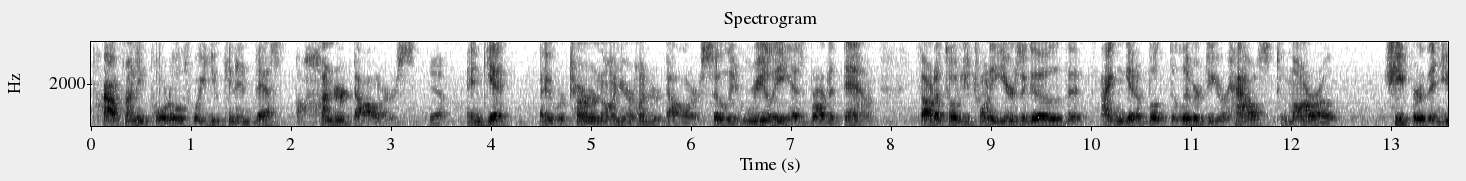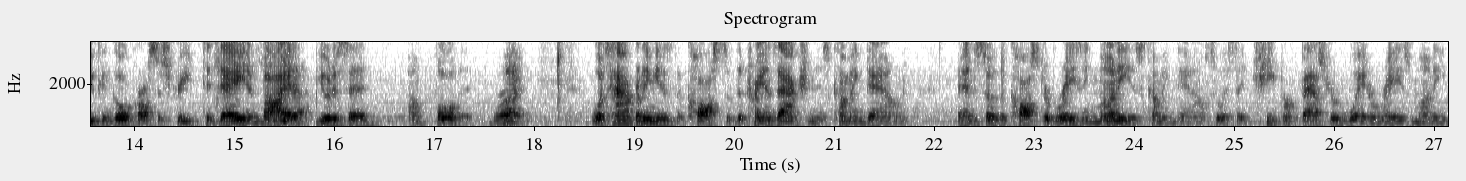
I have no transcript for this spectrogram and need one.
crowdfunding portals where you can invest hundred dollars yeah. and get a return on your hundred dollars. So it really has brought it down. If I would have told you 20 years ago that I can get a book delivered to your house tomorrow cheaper than you can go across the street today and buy yeah. it, you would have said, I'm full of it. Right. But what's happening is the cost of the transaction is coming down. And so the cost of raising money is coming down. So it's a cheaper, faster way to raise money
